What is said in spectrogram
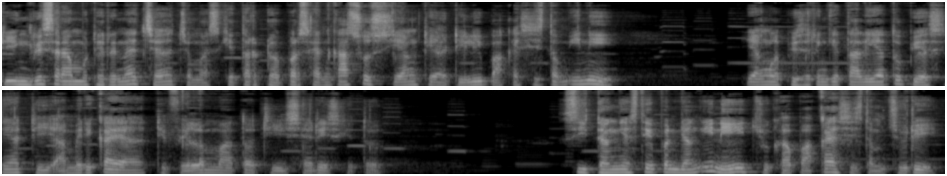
Di Inggris era modern aja cuma sekitar 2% kasus yang diadili pakai sistem ini. Yang lebih sering kita lihat tuh biasanya di Amerika ya, di film atau di series gitu. Sidangnya Stephen Yang ini juga pakai sistem juri.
